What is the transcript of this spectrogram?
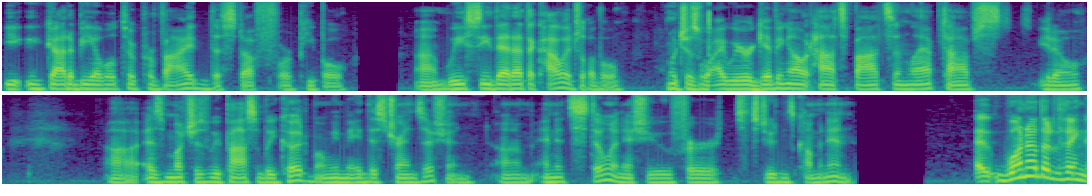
you, you got to be able to provide the stuff for people. Um, we see that at the college level, which is why we were giving out hotspots and laptops, you know, uh, as much as we possibly could when we made this transition. Um, and it's still an issue for students coming in. Uh, one other thing,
